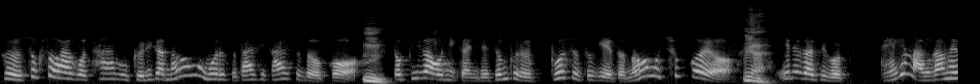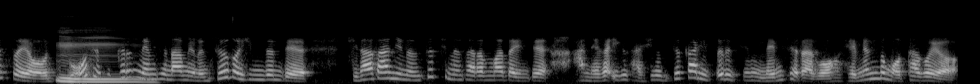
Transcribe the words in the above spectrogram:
그 숙소하고 차하고 거리가 너무 멀어서 다시 갈 수도 없고 음. 또 비가 오니까 이제 점퍼를 벗어두기에도 너무 춥고요. 예. 이래가지고 되게 난감했어요. 음. 옷에서 그런 냄새 나면은 저도 힘든데 지나다니는 스치는 사람마다 이제 아 내가 이거 사실은 젓갈이 떨어진 냄새라고 해명도 못 하고요.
